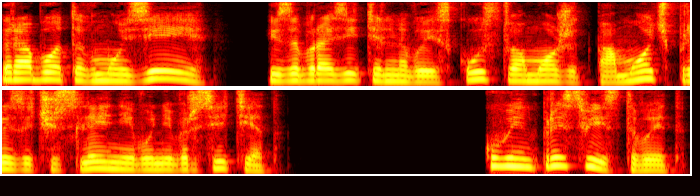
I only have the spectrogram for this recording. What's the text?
работа в музее изобразительного искусства может помочь при зачислении в университет. Куин присвистывает.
